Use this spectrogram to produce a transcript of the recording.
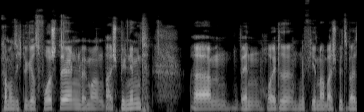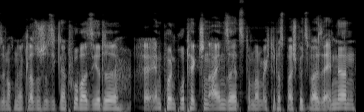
kann man sich durchaus vorstellen, wenn man ein Beispiel nimmt. Ähm, wenn heute eine Firma beispielsweise noch eine klassische signaturbasierte äh, Endpoint Protection einsetzt und man möchte das beispielsweise ändern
